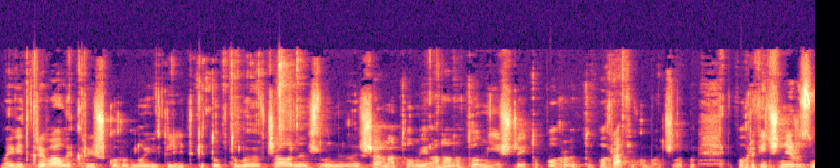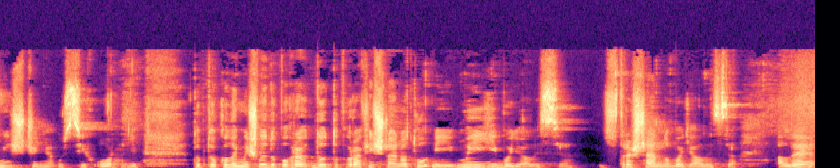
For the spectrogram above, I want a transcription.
ми відкривали кришку грудної клітки. Тобто ми вивчали не, лише анатомію, а на анатомії ще й топографіку бачили, топографічне розміщення усіх органів. Тобто, коли ми йшли до топографічної анатомії, ми її боялися, страшенно боялися. Але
